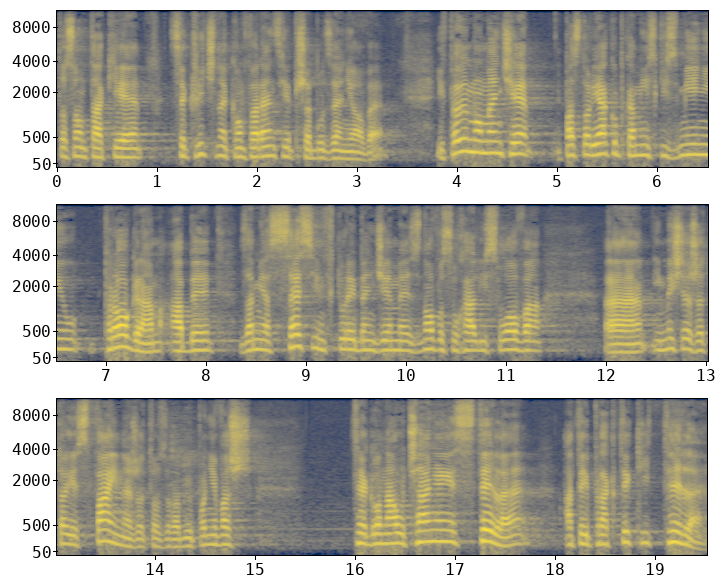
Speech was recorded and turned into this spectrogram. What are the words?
To są takie cykliczne konferencje przebudzeniowe. I w pewnym momencie pastor Jakub Kamiński zmienił program, aby zamiast sesji, w której będziemy znowu słuchali słowa, e, i myślę, że to jest fajne, że to zrobił, ponieważ tego nauczania jest tyle, a tej praktyki tyle.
